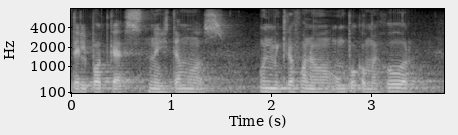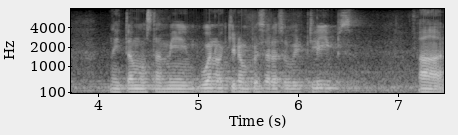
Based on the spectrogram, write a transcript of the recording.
del podcast necesitamos un micrófono un poco mejor, necesitamos también, bueno, quiero empezar a subir clips, ah,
